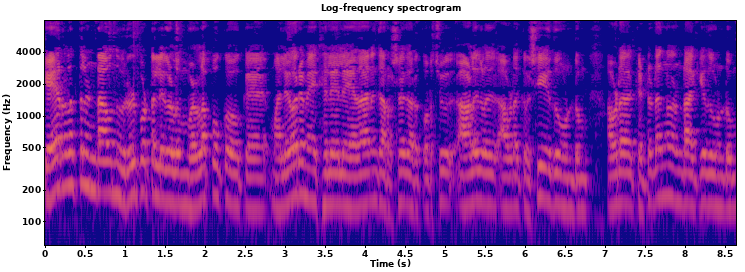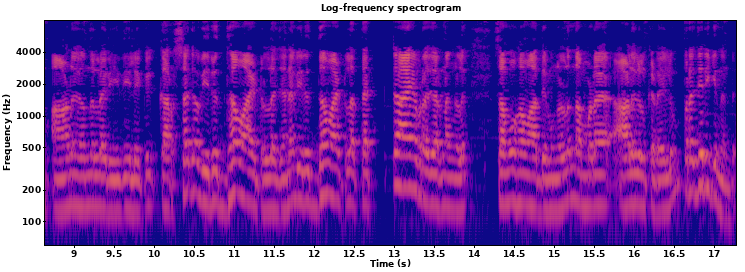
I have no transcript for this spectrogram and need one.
കേരളത്തിൽ ഉണ്ടാവുന്ന ഉരുൾപൊട്ടലുകളും വെള്ളപ്പൊക്കവും ഒക്കെ മലയോര മേഖലയിലെ ഏതാനും കർഷകർ കുറച്ച് ആളുകൾ അവിടെ കൃഷി ചെയ്തുകൊണ്ടും അവിടെ കെട്ടിടങ്ങൾ ഉണ്ടാക്കിയതുകൊണ്ടും ആണ് എന്നുള്ള രീതിയിലേക്ക് കർഷക വിരുദ്ധമായിട്ടുള്ള ജനവിരുദ്ധമായിട്ടുള്ള തെറ്റായ പ്രചരണങ്ങൾ സമൂഹ മാധ്യമങ്ങളിലും നമ്മുടെ ആളുകൾക്കിടയിലും പ്രചരിക്കുന്നുണ്ട്.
